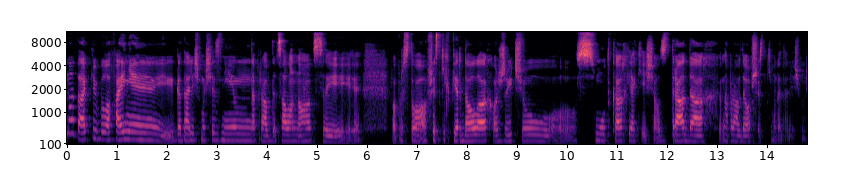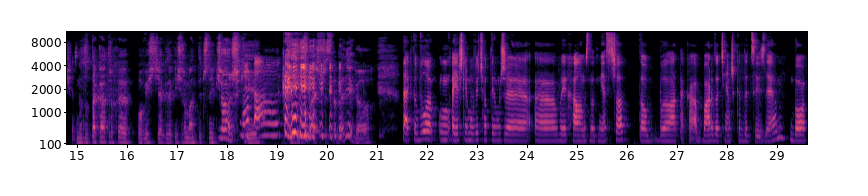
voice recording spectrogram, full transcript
No tak, i było fajnie, i gadaliśmy się z nim naprawdę całą noc i po prostu o wszystkich pierdolach, o życiu, o smutkach jakichś, o zdradach, naprawdę o wszystkim gadaliśmy się z No nim. to taka trochę powieść jak z jakiejś romantycznej książki. No tak. Rzuciłaś wszystko dla niego. Tak, to było, mm, a jeśli mówić o tym, że e, wyjechałam z Naddniestrza, to była taka bardzo ciężka decyzja, bo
